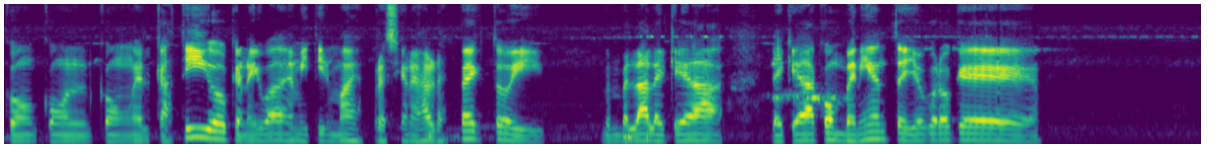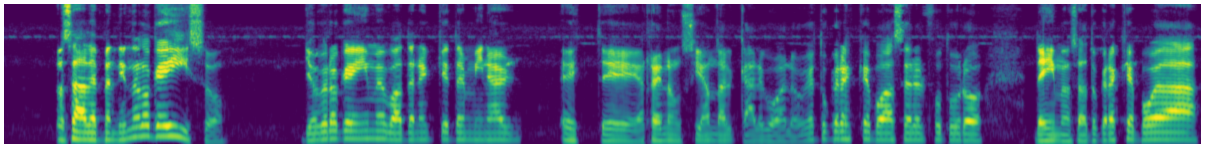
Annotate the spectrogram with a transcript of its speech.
con, con, el castigo, que no iba a emitir más expresiones al respecto y en verdad le queda, le queda conveniente. Yo creo que, o sea, dependiendo de lo que hizo, yo creo que Ime va a tener que terminar este, renunciando al cargo. ¿Algo que tú crees que pueda ser el futuro de Ime? O sea, ¿tú crees que pueda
